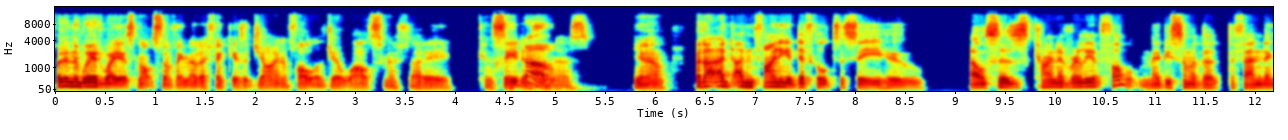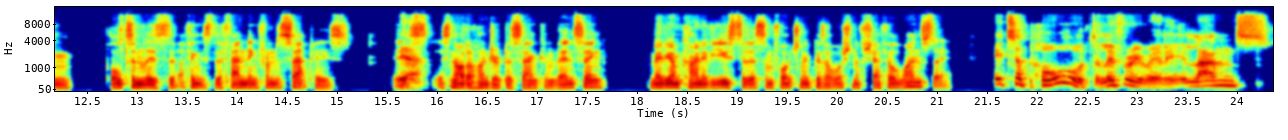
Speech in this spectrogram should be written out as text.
But in a weird way, it's not something that I think is a giant fault of Joe Wildsmith that he conceded No. from this. You know, but I, I'm finding it difficult to see who else is kind of really at fault. Maybe some of the defending ultimately, is I think it's defending from the set piece. It's it's not hundred percent convincing. Maybe I'm kind of used to this, unfortunately, because I watched enough Sheffield Wednesday. It's a poor delivery, really. It lands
